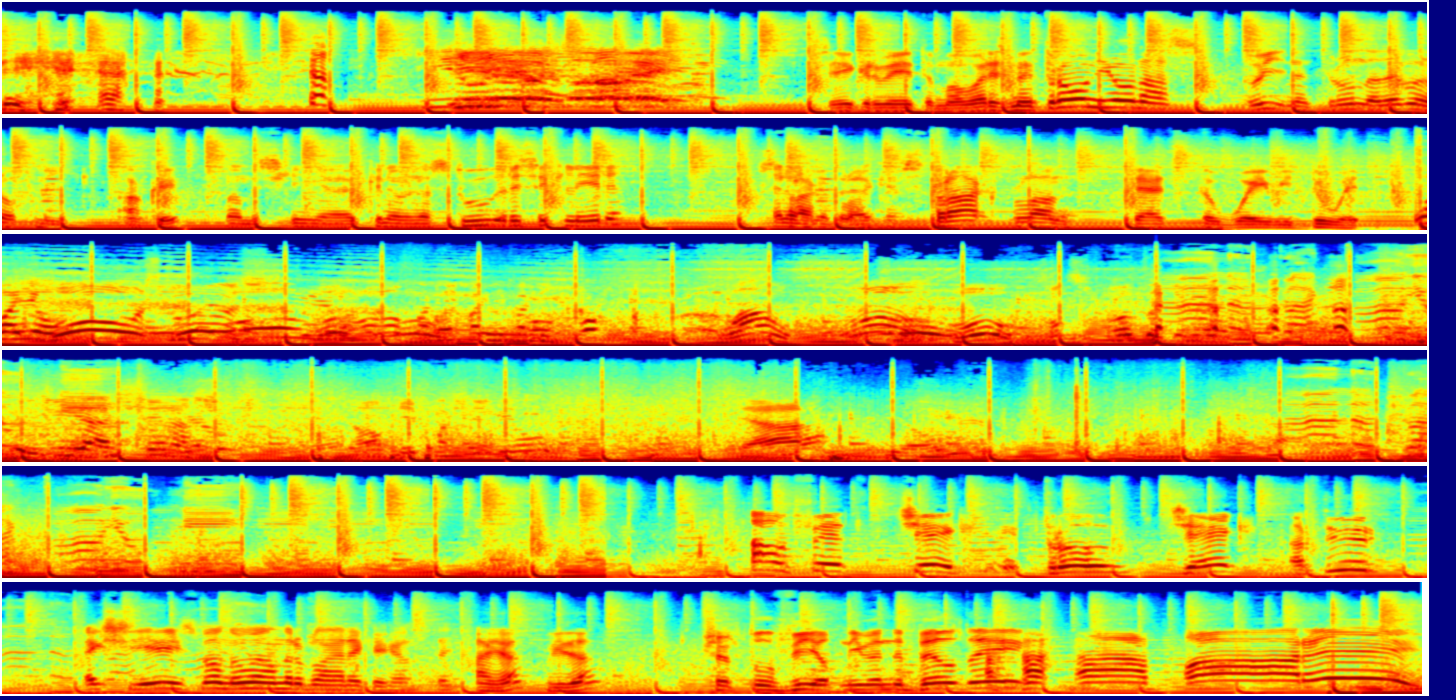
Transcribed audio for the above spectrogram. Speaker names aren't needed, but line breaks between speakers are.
Zeker weten, maar waar is mijn troon, Jonas?
Oei, een troon dat hebben we nog niet.
Oké.
Maar misschien uh, kunnen we een stoel recycleren. En dan gebruiken.
Strak plan. That's the way we do it.
Wow, joh. Wow, wow. Die. Wauw. Wow. Wow.
Outfit, check. Troon, check. Arthur.
Excuseer, is wel nog een andere belangrijke gast. Hè.
Ah ja, wie dat?
Triple V opnieuw in de building.
Haha, party!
